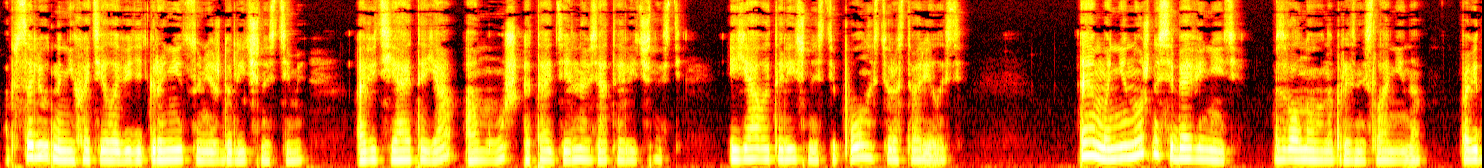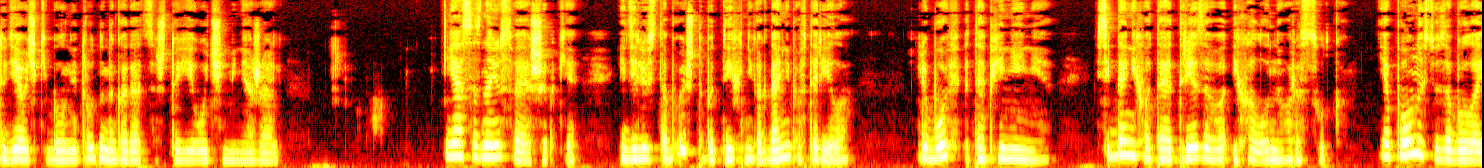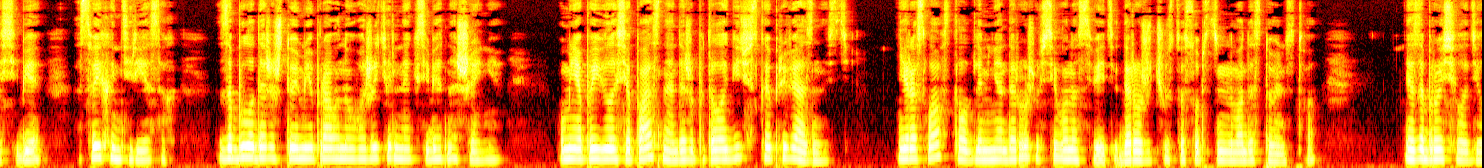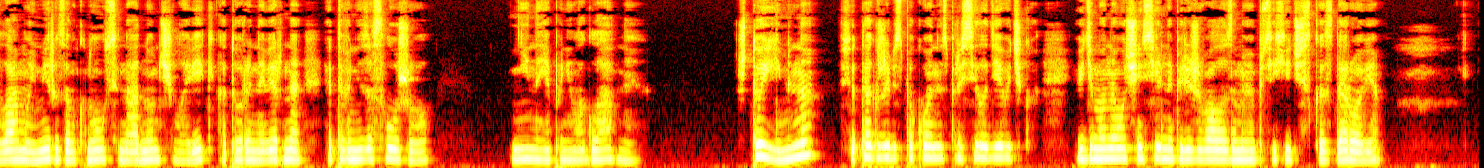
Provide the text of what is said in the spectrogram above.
Абсолютно не хотела видеть границу между личностями. А ведь я — это я, а муж — это отдельно взятая личность. И я в этой личности полностью растворилась. «Эмма, не нужно себя винить», — взволнованно произнесла Нина. По виду девочки было нетрудно догадаться, что ей очень меня жаль. Я осознаю свои ошибки и делюсь с тобой, чтобы ты их никогда не повторила. Любовь – это опьянение. Всегда не хватает трезвого и холодного рассудка. Я полностью забыла о себе, о своих интересах, забыла даже, что имею право на уважительное к себе отношение. У меня появилась опасная, даже патологическая привязанность. Ярослав стал для меня дороже всего на свете, дороже чувства собственного достоинства. Я забросила дела, мой мир замкнулся на одном человеке, который, наверное, этого не заслуживал. Нина, я поняла главное. Что именно? Все так же беспокойно спросила девочка. Видимо, она очень сильно переживала за мое психическое здоровье.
